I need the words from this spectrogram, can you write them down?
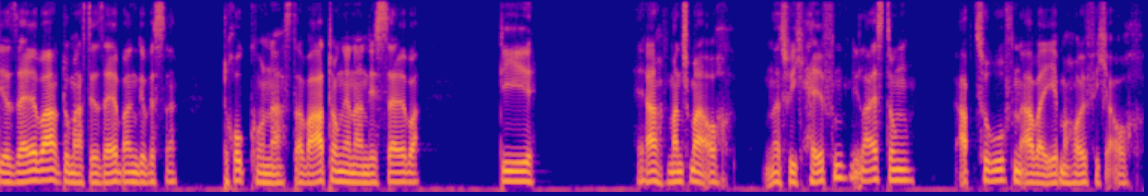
dir selber, du machst dir selber einen gewissen Druck und hast Erwartungen an dich selber, die ja, manchmal auch natürlich helfen, die Leistung abzurufen, aber eben häufig auch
